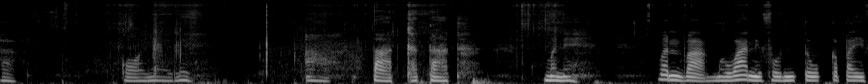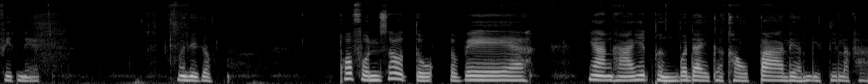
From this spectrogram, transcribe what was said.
ค่ะกอยใหญ่เลยอ้าวตัดค่ะตัดมื้อนี้วันว่างเมื่อวานนี่ฝนตกก็ไปฟิตเนสมื้อนี้ก็ พอฝนเศร้าตกกะแวยางหาเฮ็ดผึ่งบ่ได้กับเขาป่าเหลืองอีกติละค่ะ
